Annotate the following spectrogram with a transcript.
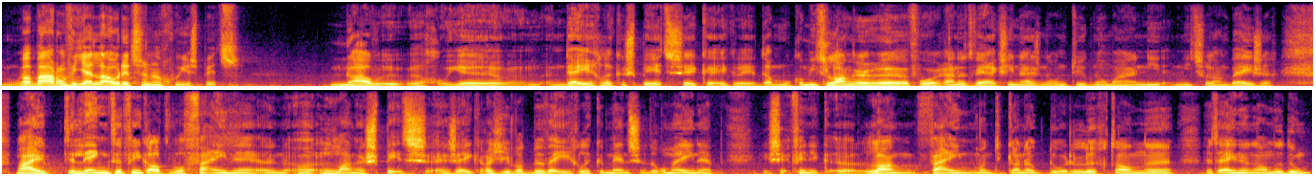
Wa- waarom vind jij Lauritsen een goede spits? Nou, een goede, degelijke spits. Ik, ik, dan moet ik hem iets langer eh, voor aan het werk zien. Hij is nog, natuurlijk nog maar niet, zo lang bezig. Maar de lengte vind ik altijd wel fijn. Hè? Een, lange spits. En zeker als je wat bewegelijke mensen eromheen hebt, vind ik eh, lang fijn. Want die kan ook door de lucht dan eh, het een en ander doen.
